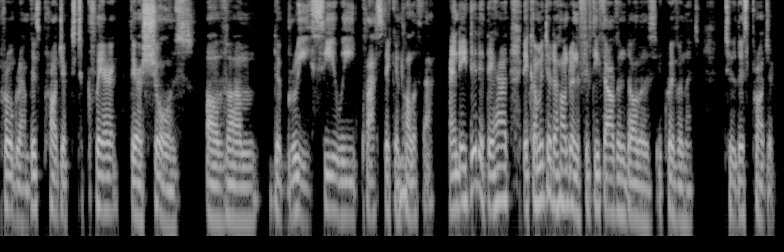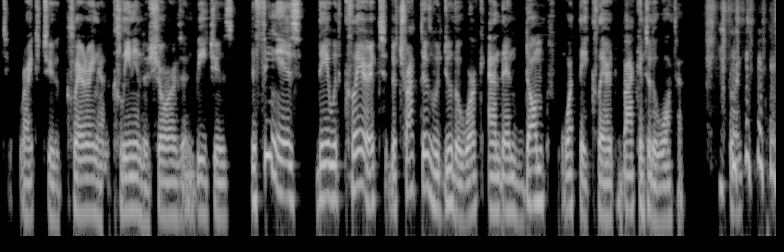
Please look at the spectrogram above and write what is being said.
program, this project to clear their shores of um, debris, seaweed, plastic, and all of that. And they did it. They had, they committed $150,000 equivalent to this project, right? To clearing and cleaning the shores and beaches. The thing is, they would clear it. The tractors would do the work and then dump what they cleared back into the water. Right.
